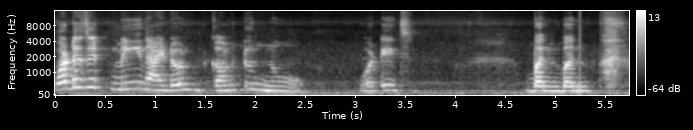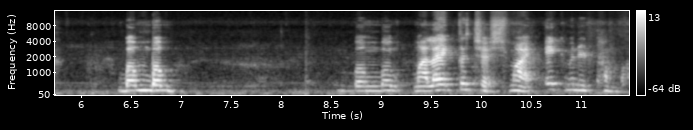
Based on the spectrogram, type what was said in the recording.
what does it mean I don't come to know what is bun bun bum bum bum मला एक तर चष्मा आहे. एक मिनिट थांबा.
